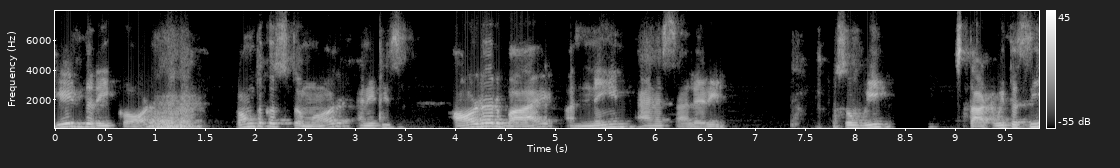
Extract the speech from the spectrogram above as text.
get the record from the customer and it is order by a name and a salary so we start with a C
